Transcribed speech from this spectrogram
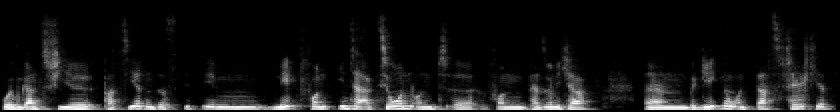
wo eben ganz viel passiert. Und das ist eben, lebt von Interaktion und äh, von persönlicher ähm, Begegnung und das fällt jetzt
